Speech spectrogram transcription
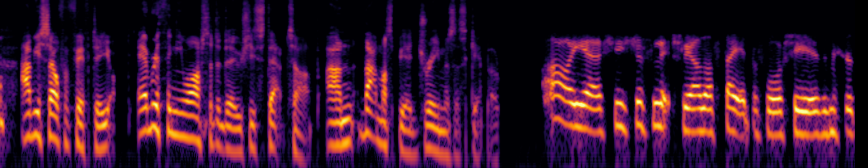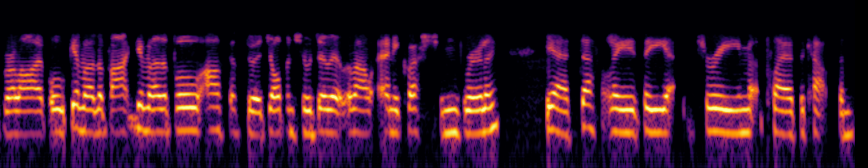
Have yourself a 50. Everything you asked her to do, she stepped up. And that must be a dream as a skipper. Oh yeah, she's just literally, as I've stated before, she is Mrs. Reliable. Give her the bat, give her the ball, ask her to do a job, and she'll do it without any questions, really. Yeah, definitely the dream player to captain.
